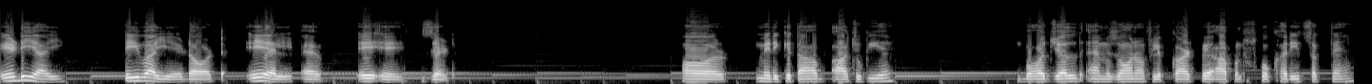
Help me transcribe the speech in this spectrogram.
A D I T Y A dot A L F A A Z और मेरी किताब आ चुकी है। बहुत जल्द अमेज़ोन और फ्लिपकार्ट पे आप उसको ख़रीद सकते हैं।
